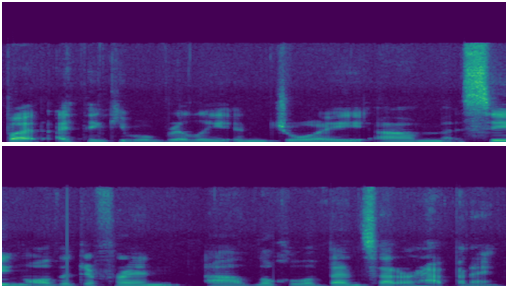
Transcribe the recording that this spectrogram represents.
but I think you will really enjoy um, seeing all the different uh, local events that are happening.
